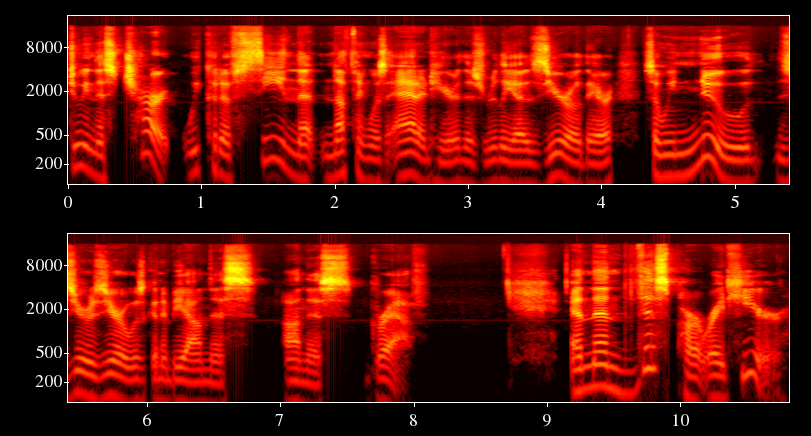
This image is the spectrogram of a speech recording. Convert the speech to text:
doing this chart, we could have seen that nothing was added here. There's really a zero there. So we knew zero, zero was going to be on this, on this graph. And then this part right here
